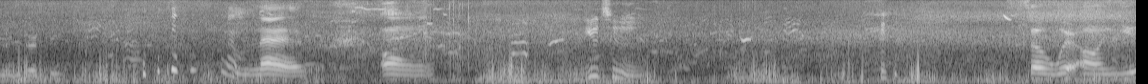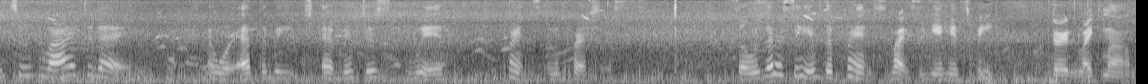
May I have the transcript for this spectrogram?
I'm live on YouTube. so we're on YouTube Live today. And we're at the beach. Adventures with Prince and Precious. So we're going to see if the Prince likes to get his feet dirty like mommy.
